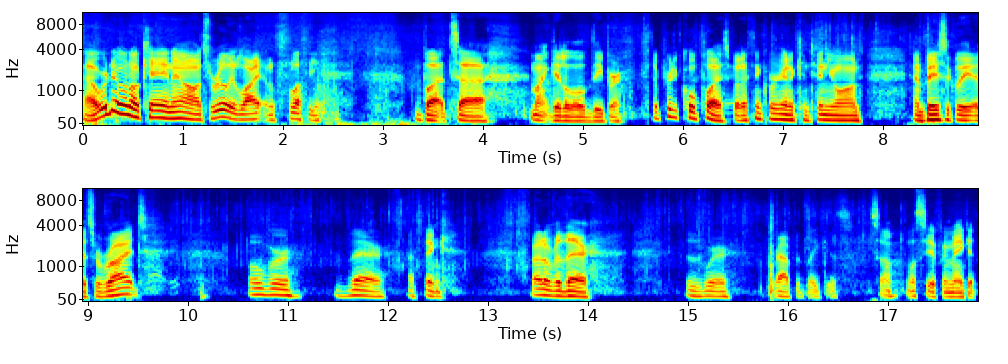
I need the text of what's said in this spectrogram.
uh, we're doing okay now. It's really light and fluffy, but uh, might get a little deeper. It's a pretty cool place, but I think we're gonna continue on. And basically, it's right over there, I think. Right over there is where Rapid Lake is. So we'll see if we make it.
